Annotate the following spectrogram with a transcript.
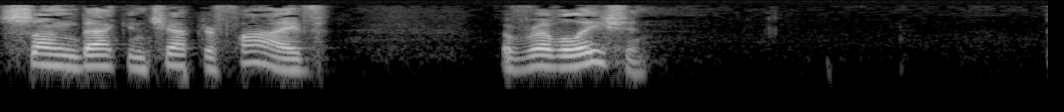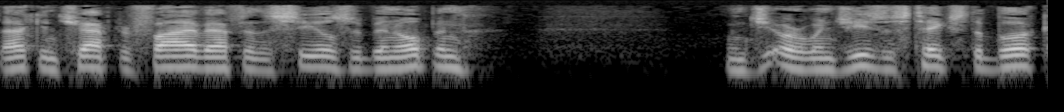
sung back in chapter 5 of Revelation. Back in chapter 5, after the seals have been opened, when, or when Jesus takes the book,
